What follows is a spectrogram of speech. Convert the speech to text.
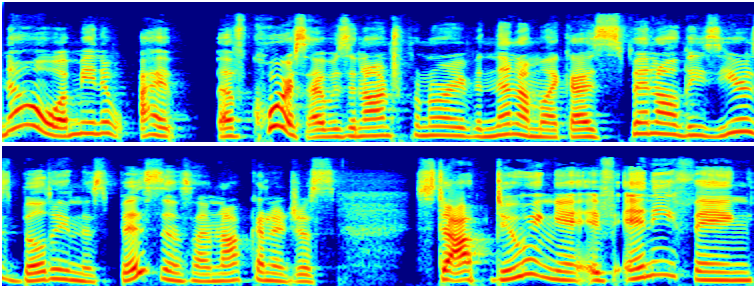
No, I mean, I of course I was an entrepreneur even then. I'm like, I spent all these years building this business. I'm not going to just stop doing it. If anything,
